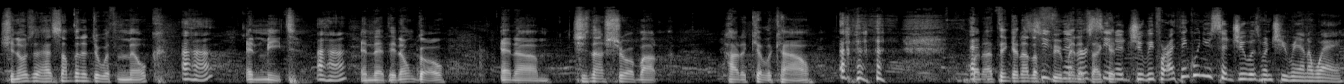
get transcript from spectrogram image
She knows it has something to do with milk Uh-huh. and meat, uh-huh. and that they don't go. And um, she's not sure about how to kill a cow. but I think another She's few never minutes I seen could a Jew before. I think when you said Jew was when she ran away.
